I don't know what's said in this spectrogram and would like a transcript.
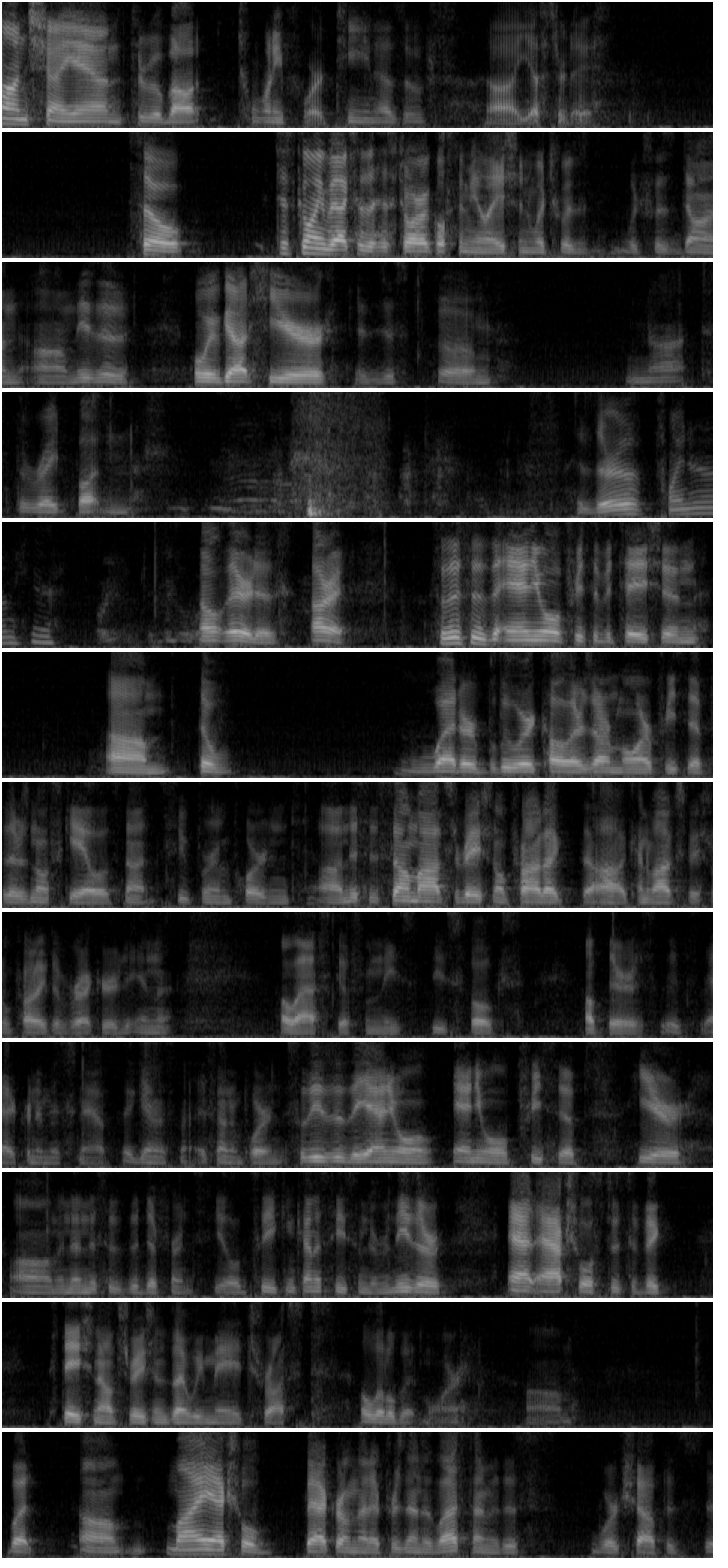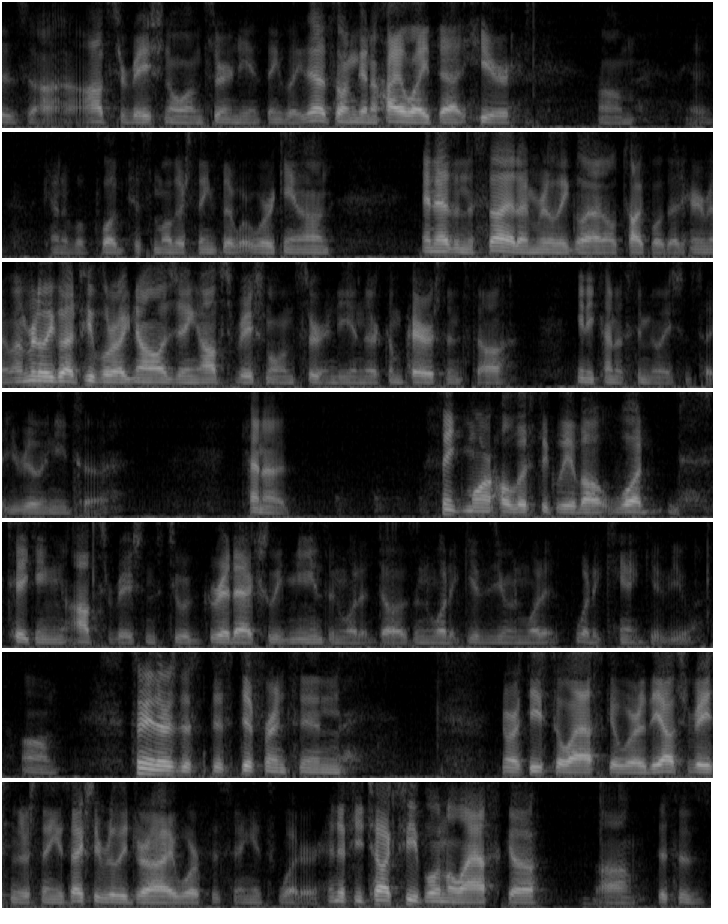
on Cheyenne through about 2014 as of uh, yesterday. So just going back to the historical simulation, which was which was done, um, these are what we've got here is just um, not the right button. is there a pointer on here? Oh, there it is. All right. So this is the annual precipitation. Um, the wetter, bluer colors are more precip. There's no scale. It's not super important. Um, this is some observational product, uh, kind of observational product of record in Alaska from these these folks up there. It's, its acronym is SNAP. Again, it's not, it's not important. So these are the annual annual precips here, um, and then this is the difference field. So you can kind of see some different. These are at actual specific station observations that we may trust a little bit more. Um, but um, my actual background that I presented last time at this workshop is, is uh, observational uncertainty and things like that. So I'm going to highlight that here um, as kind of a plug to some other things that we're working on. And as an aside, I'm really glad, I'll talk about that here I'm really glad people are acknowledging observational uncertainty in their comparisons to any kind of simulation set. You really need to kind of think more holistically about what taking observations to a grid actually means and what it does and what it gives you and what it, what it can't give you. Um, so anyway, there's this, this difference in northeast Alaska where the observations are saying it's actually really dry, WRF is saying it's wetter. And if you talk to people in Alaska, um, this is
